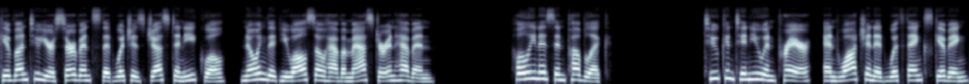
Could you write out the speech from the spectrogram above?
give unto your servants that which is just and equal, knowing that you also have a master in heaven. Holiness in public. 2. Continue in prayer, and watch in it with thanksgiving.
